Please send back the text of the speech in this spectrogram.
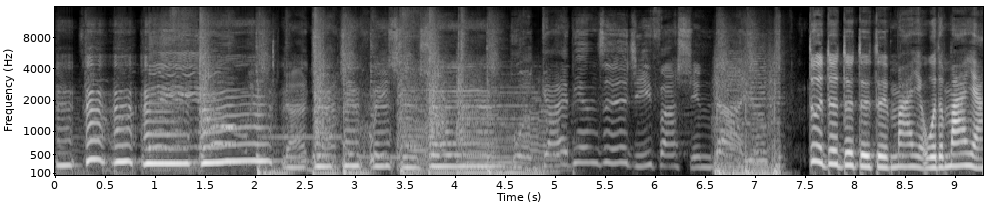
嗯嗯嗯嗯嗯嗯嗯对对对对对，妈呀，我的妈呀！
